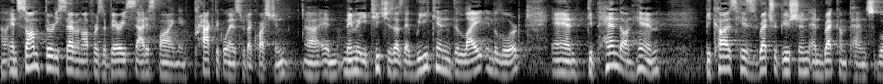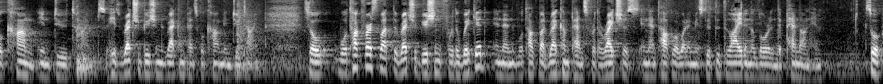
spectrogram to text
Uh, and Psalm 37 offers a very satisfying and practical answer to that question. Uh, and namely, it teaches us that we can delight in the Lord and depend on Him because His retribution and recompense will come in due time. So His retribution and recompense will come in due time. So we'll talk first about the retribution for the wicked, and then we'll talk about recompense for the righteous, and then talk about what it means to delight in the Lord and depend on Him. So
